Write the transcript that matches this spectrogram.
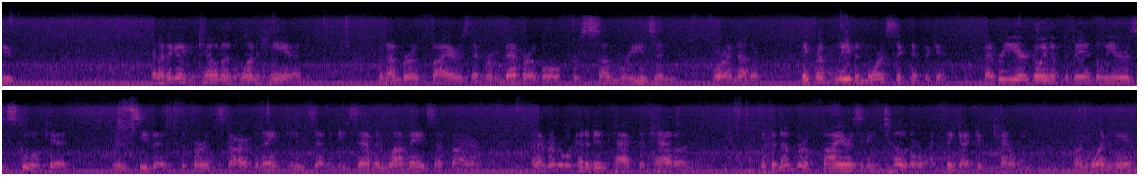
youth. And I think I can count on one hand the number of fires that were memorable for some reason or another. I think probably even more significant. Every year going up to Bandelier as a school kid, we would see the, the burn scar of the 1977 La Mesa fire. And I remember what kind of impact it had on me. But the number of fires in total, I think I could count on one hand.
